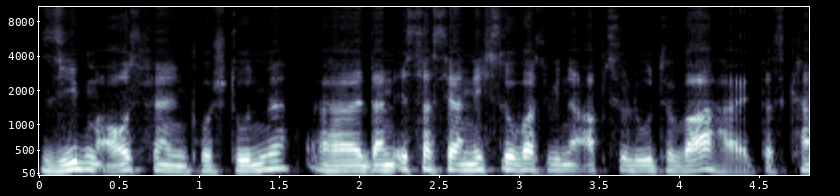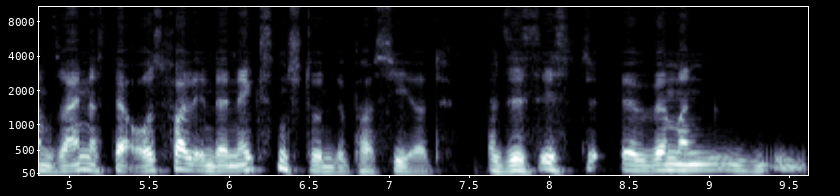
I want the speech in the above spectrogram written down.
7 Ausfällen pro Stunde, äh, dann ist das ja nicht sowas wie eine absolute Wahrheit. Das kann sein, dass der Ausfall in der nächsten Stunde passiert. Also es ist, äh, wenn man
